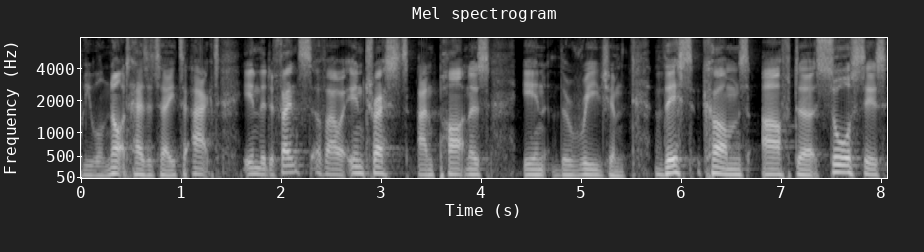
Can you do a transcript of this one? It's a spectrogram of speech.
We will not hesitate to act in the defense of our interests and partners in the region. This comes after sources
